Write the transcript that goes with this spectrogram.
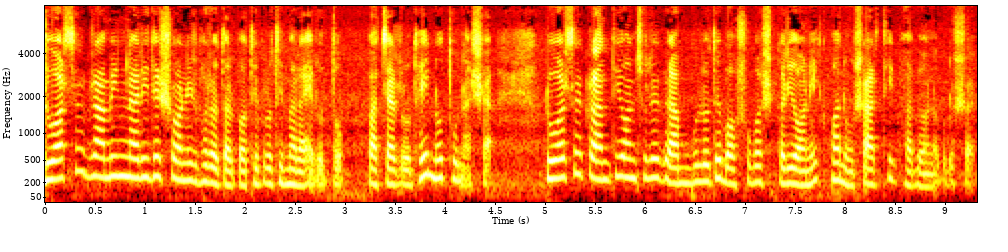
ডুয়ার্সের গ্রামীণ নারীদের স্বনির্ভরতার পথে প্রতিমা রায়ের পাচার রোধে নতুন আশা। ডুয়ার্সের ক্রান্তি অঞ্চলের গ্রামগুলোতে বসবাসকারী অনেক মানুষ আর্থিকভাবে অনগ্রসর।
